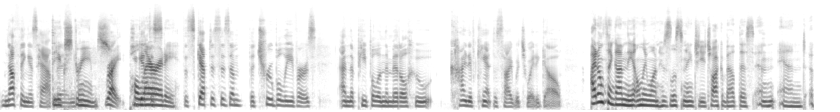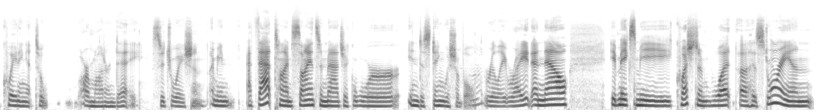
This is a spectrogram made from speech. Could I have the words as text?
nothing is happening. The extremes. Right. Get the- Polarity. the skepticism, the true believers, and the people in the middle who kind of can't decide which way to go. I don't think I'm the only one who's listening to you talk about this and, and equating it to our modern day situation. I mean, at that time, science and magic were indistinguishable, really, right? And now it makes me question what a historian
